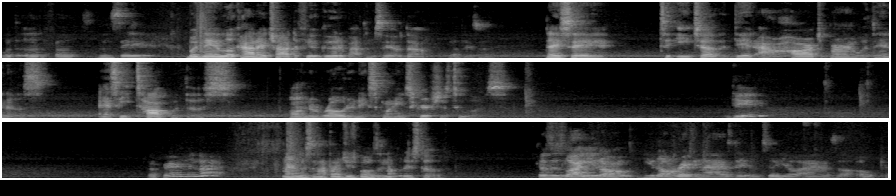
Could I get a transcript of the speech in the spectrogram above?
what the other folks said. But then look how they tried to feel good about themselves though. What they say. They said, to each other did our hearts burn within us as he talked with us on the road and explained scriptures to us. Did you? Apparently not. Man, listen, I thought you were supposed to know this stuff. Cause it's like you don't you don't recognize that until your eyes are open.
